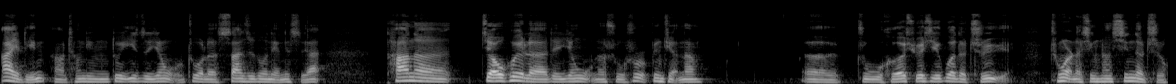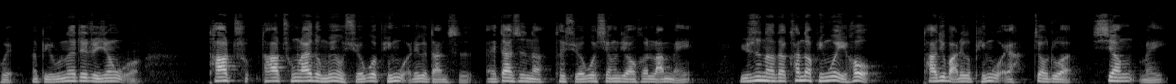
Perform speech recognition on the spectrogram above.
艾琳啊，曾经对一只鹦鹉做了三十多年的实验，他呢教会了这鹦鹉呢数数，并且呢，呃，组合学习过的词语，从而呢形成新的词汇。那比如呢，这只鹦鹉，它从它从来都没有学过苹果这个单词，哎，但是呢，它学过香蕉和蓝莓。于是呢，它看到苹果以后。他就把这个苹果呀叫做香莓，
